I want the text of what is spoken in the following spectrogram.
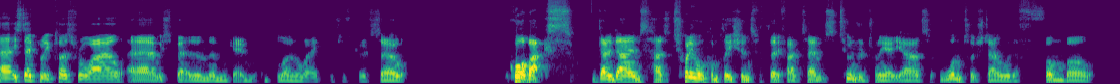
Uh, it stayed pretty close for a while, uh, which is better than them getting blown away, which is good. So, quarterbacks Danny Dimes had 21 completions for 35 attempts, 228 yards, one touchdown with a fumble,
